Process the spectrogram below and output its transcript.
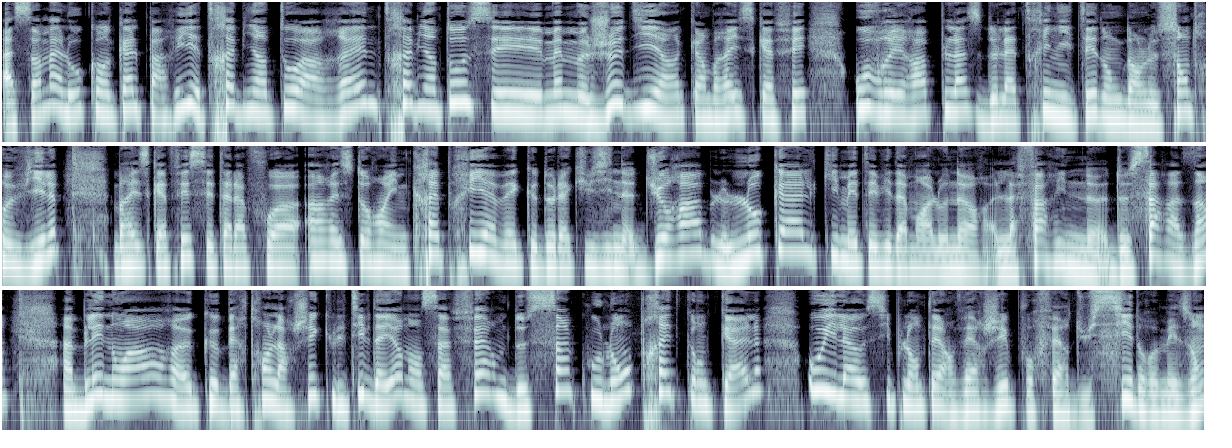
à Saint-Malo, Cancale, Paris et très bientôt à Rennes. Très bientôt, c'est même jeudi hein, qu'un Brace Café ouvrira place de la Trinité, donc dans le centre-ville. Brace Café, c'est à la fois un restaurant et une crêperie avec de la cuisine durable, locale, qui met évidemment à l'honneur la farine de sarrasin. Un blé noir que Bertrand Larcher cultive d'ailleurs dans sa ferme de Saint-Coulon, près de Cancale, où il a aussi planté un verger pour faire du cidre maison.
